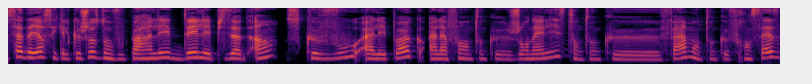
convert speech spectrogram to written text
Ça d'ailleurs, c'est quelque chose dont vous parlez dès l'épisode 1, ce que vous, à l'époque, à la fois en tant que journaliste, en tant que femme, en tant que française,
